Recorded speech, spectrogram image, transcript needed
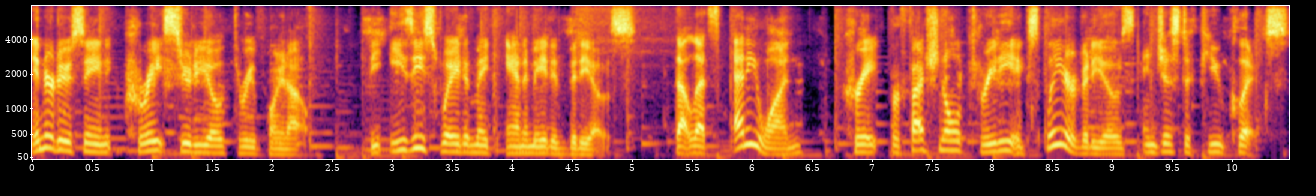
Introducing Create Studio 3.0, the easiest way to make animated videos that lets anyone create professional 3D explainer videos in just a few clicks.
